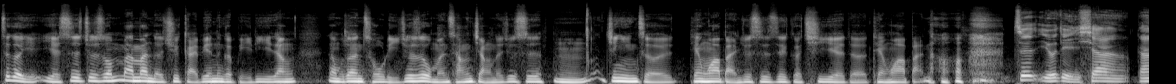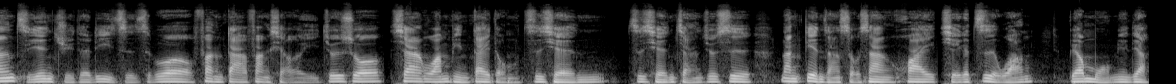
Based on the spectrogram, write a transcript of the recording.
这个也也是就是说，慢慢的去改变那个比例，让让不断抽离。就是我们常讲的，就是嗯，经营者天花板就是这个企业的天花板。这有点像刚刚子燕举的例子，只不过放大放小而已。就是说，像王品戴董之前之前讲，就是让店长手上画写个字“王”，不要抹灭掉。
